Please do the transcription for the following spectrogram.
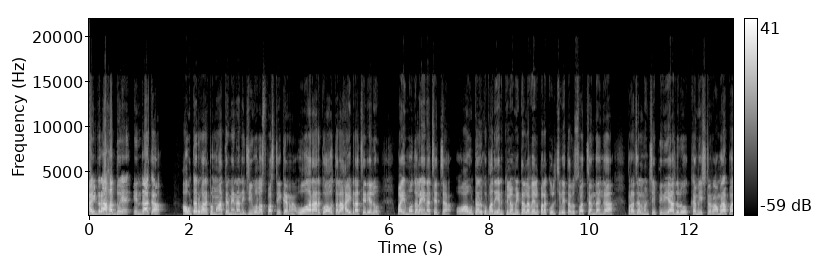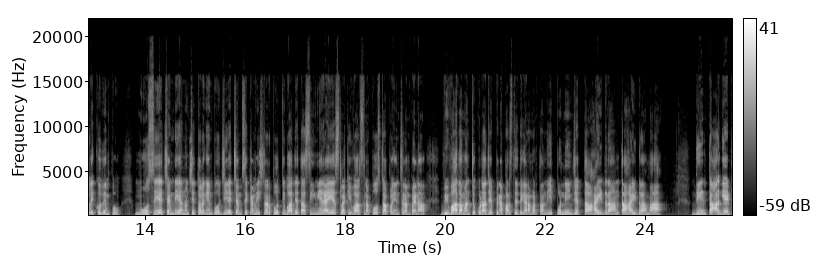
హైడ్రా హద్దు ఎందాక? ఔటర్ వరకు మాత్రమేనని జీవోలో స్పష్టీకరణ. ఓఆర్ఆర్కు అవతల హైడ్రా చర్యలు పై మొదలైన చర్చ. ఔటర్కు పదిహేను కిలోమీటర్ల వెలుపల కూల్చివేతలు. స్వచ్ఛందంగా ప్రజల నుంచి ఫిర్యాదులు కమిషనర్ అమరాపాలి కుదింపు. మూసి హెచ్ఎండిఏ నుంచి తొలగింపు జీహెచ్ఎంసీ కమిషనర్ పూర్తి బాధ్యత సీనియర్ ఐఏఎస్లకు ఇవ్వాల్సిన పోస్ట్ అప్పగించడం పైన వివాదం అంటూ కూడా చెప్పిన పరిస్థితి కనబడుతుంది. ఇప్పుడు నేను చెప్తా హైడ్రా అంతా హైడ్రామా? దీని టార్గెట్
